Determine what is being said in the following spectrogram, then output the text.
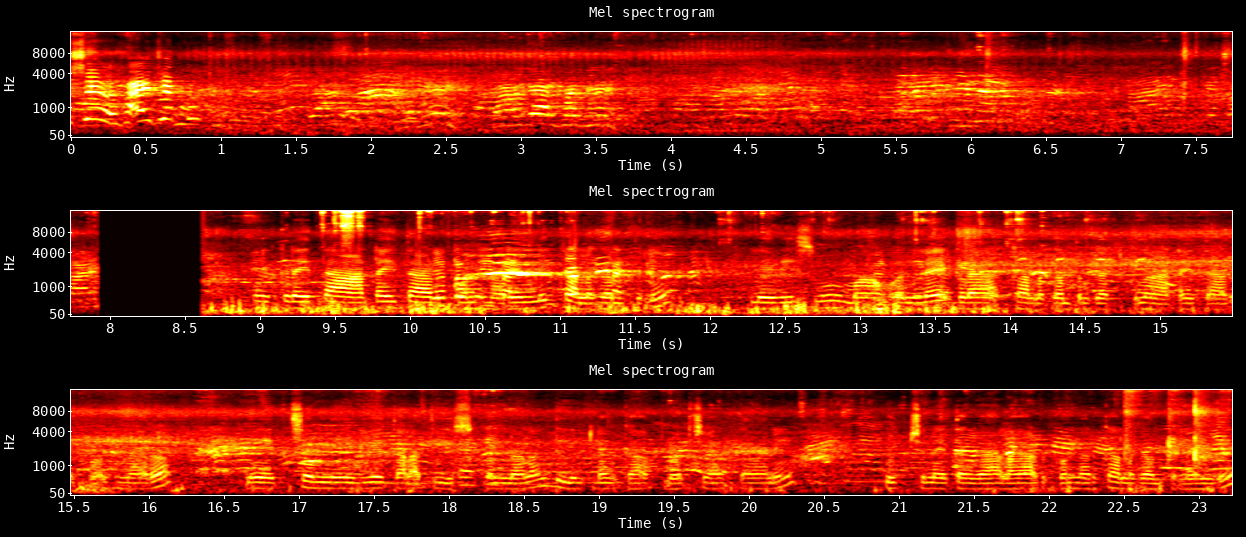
రేతనేష్ హాయ్ చెప్పు. ఇక్కడైతే ఆట అయితే ఆడుకుంటున్నారండి కలగంతులు. లేడీస్ మా వాళ్ళే ఇక్కడ కలగంతులు కట్టుకుని ఆట అయితే ఆడుకుంటున్నారు. నేను చిన్న వీడియో అయితే అలా తీసుకున్నాను. దీంట్లో ఇంకా అప్లోడ్ చేద్దామని కూర్చుని అయితే ఇంకా అలా ఆడుకున్నారు కలగంతులండి.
